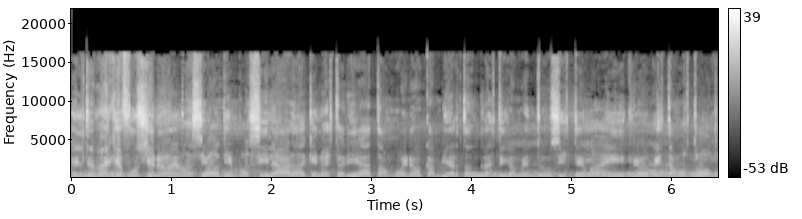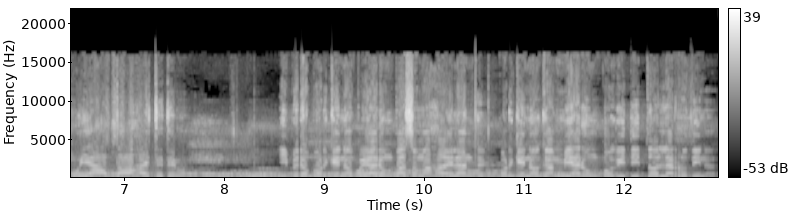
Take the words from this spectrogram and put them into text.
El tema es que funcionó demasiado tiempo así, la verdad que no estaría tan bueno cambiar tan drásticamente un sistema y creo que estamos todos muy adaptados a este tema. Y pero ¿por qué no pegar un paso más adelante? ¿Por qué no cambiar un poquitito la rutina?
